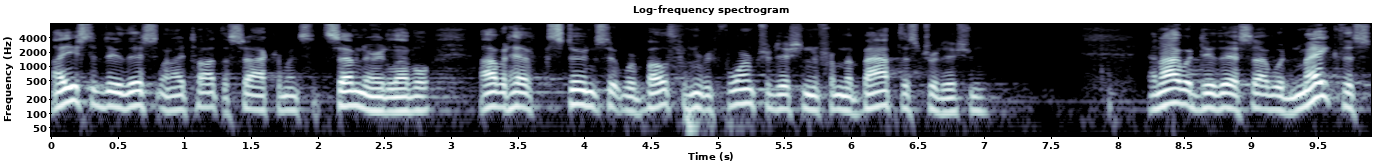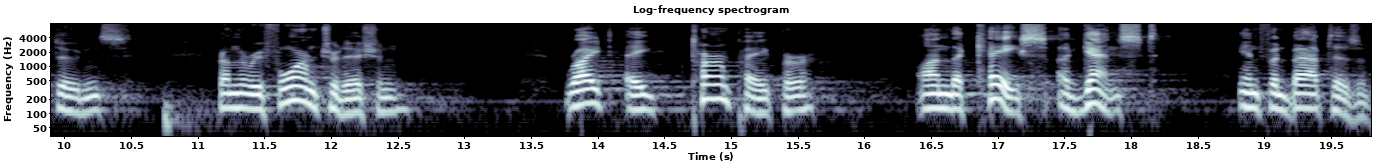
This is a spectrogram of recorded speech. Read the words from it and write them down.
I used to do this when I taught the sacraments at seminary level. I would have students that were both from the Reformed tradition and from the Baptist tradition. And I would do this I would make the students from the Reformed tradition write a term paper on the case against infant baptism.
